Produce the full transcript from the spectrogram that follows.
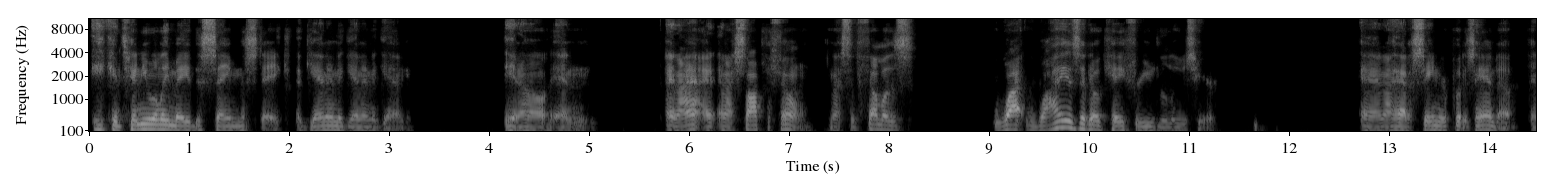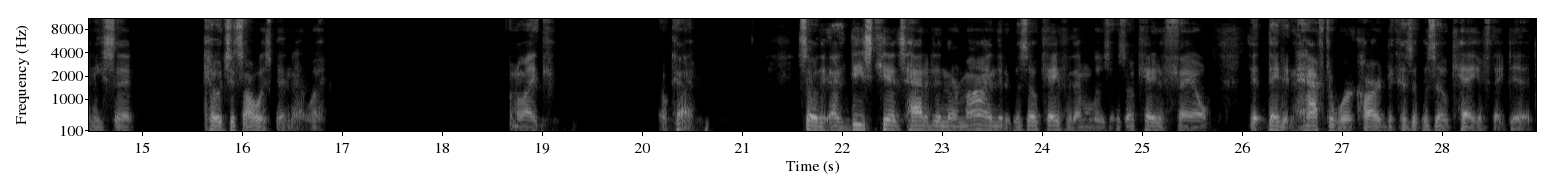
he continually made the same mistake again and again and again. You know, and and I and I stopped the film and I said, fellas, why why is it okay for you to lose here? And I had a senior put his hand up and he said, Coach, it's always been that way. I'm like, okay. So the, uh, these kids had it in their mind that it was okay for them to lose. It was okay to fail, that they didn't have to work hard because it was okay if they did.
